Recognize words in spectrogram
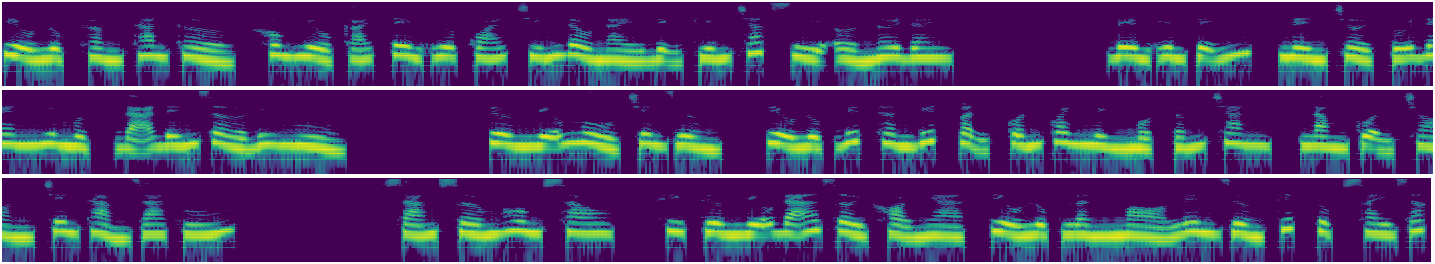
Tiểu lục thầm than thở, không hiểu cái tên yêu quái chín đầu này định kiếm chắc gì ở nơi đây. Đêm yên tĩnh, nền trời tối đen như mực đã đến giờ đi ngủ. Tường liễu ngủ trên giường, tiểu lục biết thân biết phận quấn quanh mình một tấm chăn, nằm cuộn tròn trên thảm gia thú. Sáng sớm hôm sau, khi tương liễu đã rời khỏi nhà, tiểu lục lần mò lên giường tiếp tục say giấc.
